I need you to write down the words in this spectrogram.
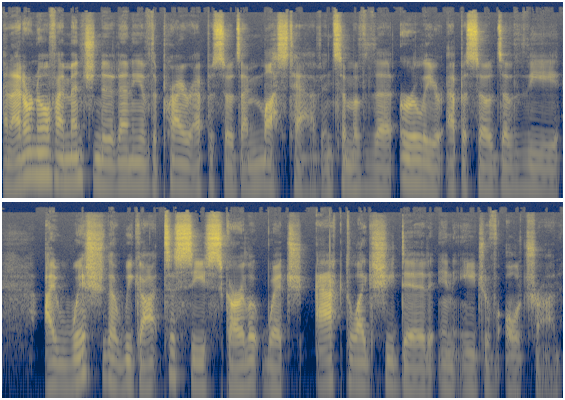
and I don't know if I mentioned it at any of the prior episodes. I must have in some of the earlier episodes of the I wish that we got to see Scarlet Witch act like she did in Age of Ultron.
